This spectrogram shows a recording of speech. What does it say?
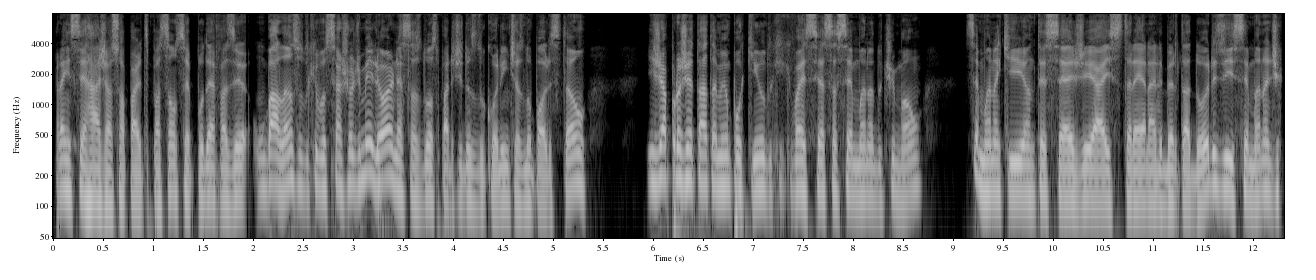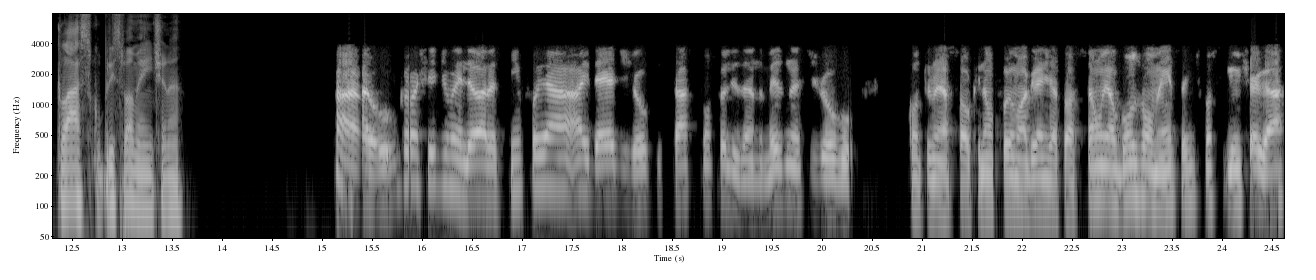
pra encerrar já a sua participação, se você puder fazer um balanço do que você achou de melhor nessas duas partidas do Corinthians no Paulistão e já projetar também um pouquinho do que que vai ser essa semana do Timão, semana que antecede a estreia na Libertadores e semana de clássico principalmente, né? Ah, o que eu achei de melhor assim foi a, a ideia de jogo que está se consolidando. Mesmo nesse jogo contra o Mirassol, que não foi uma grande atuação, em alguns momentos a gente conseguiu enxergar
